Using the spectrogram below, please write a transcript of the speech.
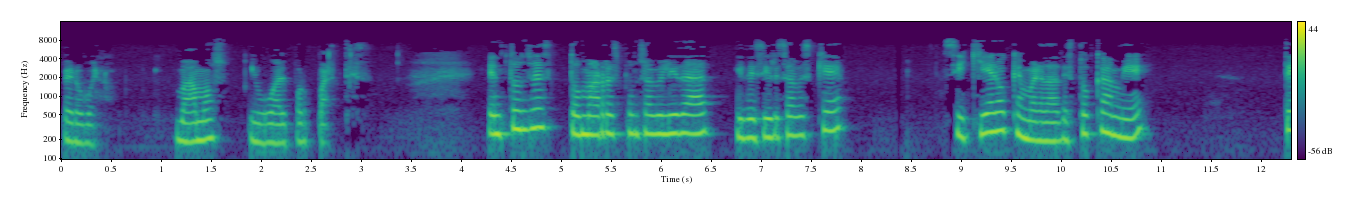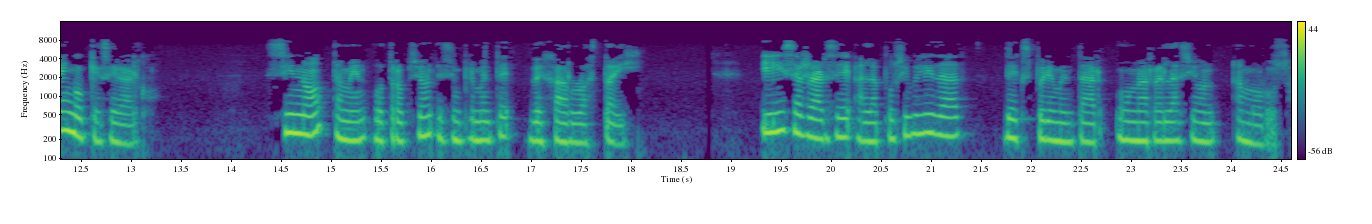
Pero bueno, vamos igual por partes. Entonces, tomar responsabilidad y decir, ¿sabes qué? Si quiero que en verdad esto cambie, tengo que hacer algo. Si no, también otra opción es simplemente dejarlo hasta ahí y cerrarse a la posibilidad de experimentar una relación amorosa.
